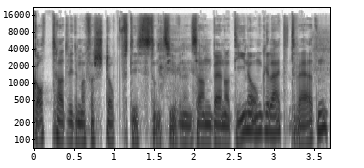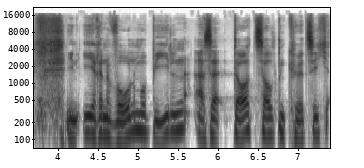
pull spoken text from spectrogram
Gotthard wieder mal verstopft ist und sie über den San Bernardino umgeleitet werden, in ihren Wohnmobilen, also dort sollten kürzlich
